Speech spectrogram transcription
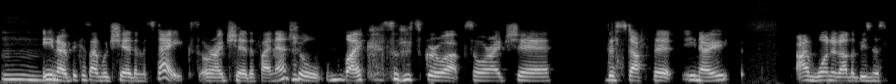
mm. you know, because I would share the mistakes or I'd share the financial like sort of screw ups or I'd share the stuff that, you know, I wanted other business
